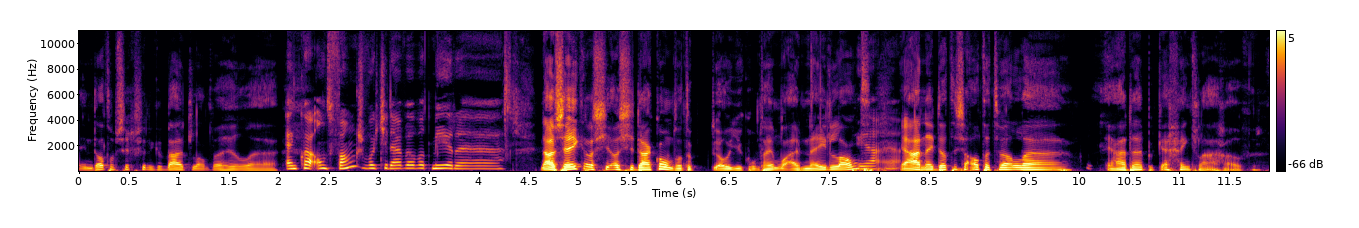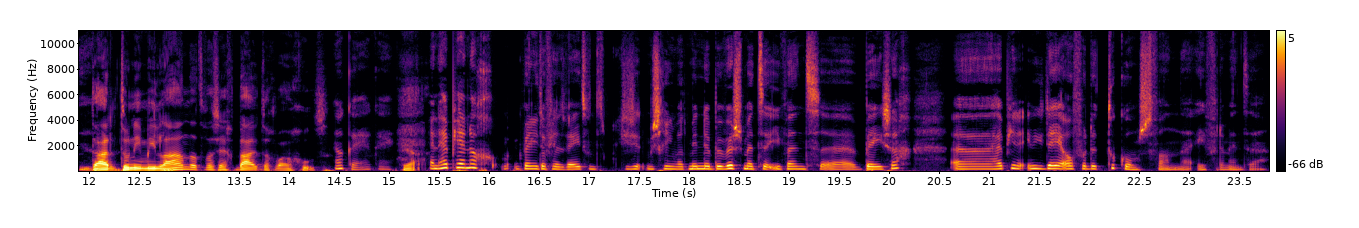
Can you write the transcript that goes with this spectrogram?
in dat opzicht vind ik het buitenland wel heel... eh, En qua ontvangst word je daar wel wat meer... eh, Nou, zeker als je, als je daar komt. Want ook- oh, je komt helemaal uit Nederland. ja, ja. Ja, nee, dat is altijd wel. eh, ja, daar heb ik echt geen klagen over. Ja. Daar, toen in Milaan, dat was echt buitengewoon goed. Oké, oké. Ja. En heb jij nog, ik weet niet of je het weet, want je zit misschien wat minder bewust met de events eh, bezig. Eh, heb je een idee over de toekomst van eh, evenementen?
